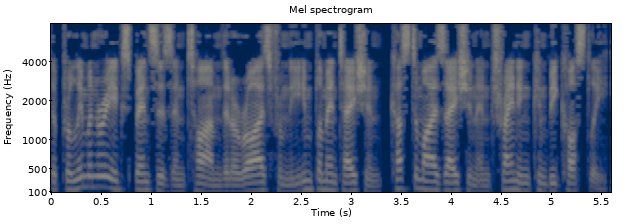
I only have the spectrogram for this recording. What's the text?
The preliminary expenses and time that arise from the implementation, customization and training can be costly.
